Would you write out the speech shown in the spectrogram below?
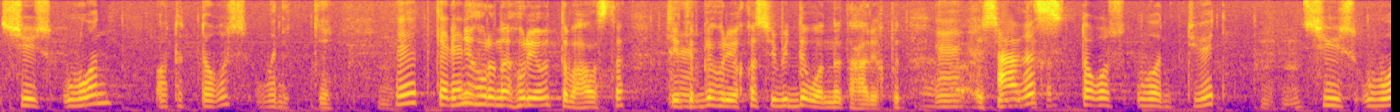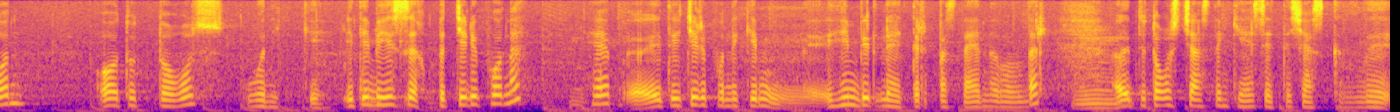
110 39 12. Хеп Эне келен хорына хорыябыт та бахалыста. Тетерге онна агыс 914 110 39 12. Ити бихи сыхпыт телефона. Хеп эти телефоны ким хим бирлеттер постоянно алалар. Это тогуз частан кес это час кылы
